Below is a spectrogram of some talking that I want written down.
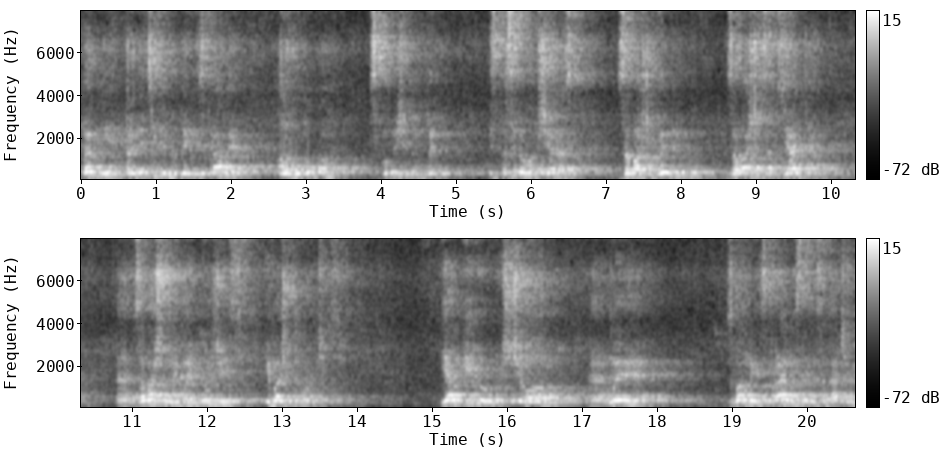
певні традиційні буденні справи, але в умовах з повищеним викликом. І спасибо вам ще раз за вашу витримку, за ваше завзяття, е, за вашу небайдужість і вашу творчість. Я вірю, що е, ми з вами справимося з тими задачами,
